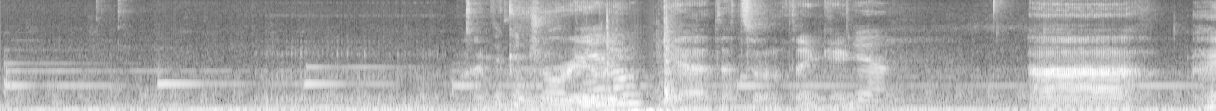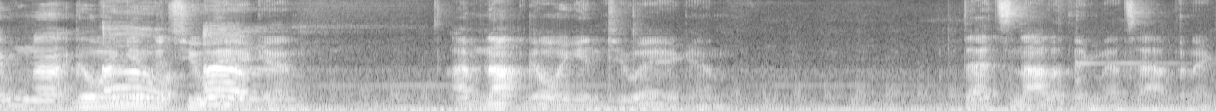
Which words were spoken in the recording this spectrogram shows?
mm, I'm The control really, panel? Yeah, that's what I'm thinking. Yeah. Uh, I'm not going Oh, into 2A um, again. I'm not going into two A again. That's not a thing that's happening.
